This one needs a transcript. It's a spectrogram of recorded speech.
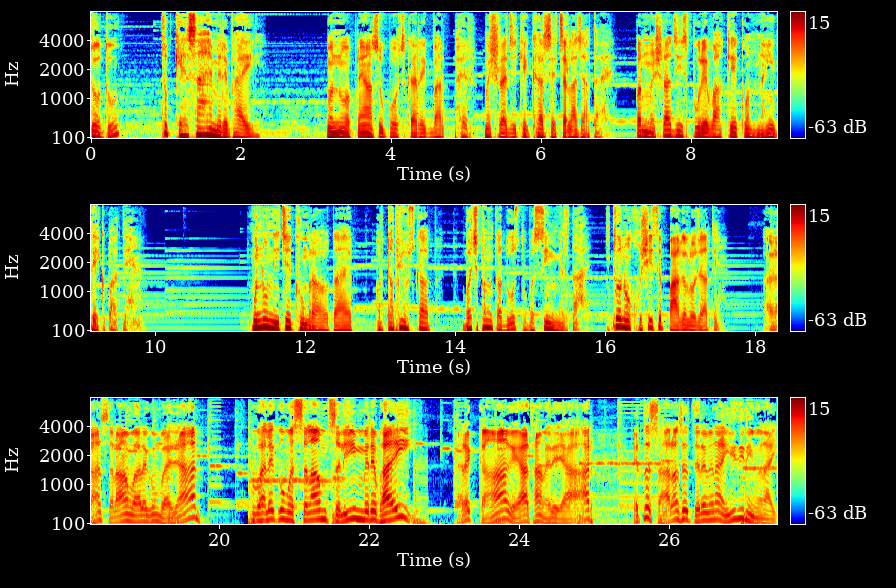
तोतू तू तो कैसा है मेरे भाई? मुन्नू अपने आँसू पोछकर एक बार फिर मिश्रा जी के घर से चला जाता है पर मिश्रा जी इस पूरे वाक्य को नहीं देख पाते हैं। मुन्नू नीचे घूम रहा होता है और तभी उसका बचपन का दोस्त वसीम मिलता है। दोनों खुशी से पागल हो जाते हैं। सलाम वालेकुम भाईजान। वालेकुम अस्सलाम सलीम मेरे भाई। अरे कहाँ गया था मेरे यार? इतने सालों से तेरे बिना ईद ही नहीं मनाई।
